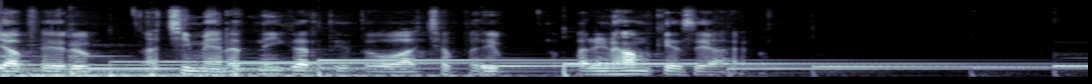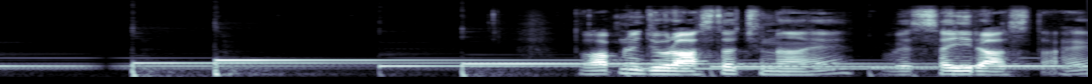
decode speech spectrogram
या फिर अच्छी मेहनत नहीं करते तो अच्छा परिणाम कैसे आएगा? तो आपने जो रास्ता चुना है, वह सही रास्ता है।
